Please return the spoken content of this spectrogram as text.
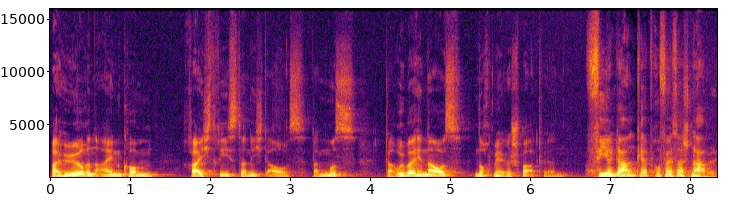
bei höheren Einkommen reicht Riester nicht aus. Dann muss darüber hinaus noch mehr gespart werden. Vielen Dank, Herr Professor Schnabel.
